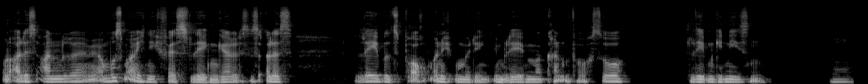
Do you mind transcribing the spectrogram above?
Und alles andere ja, muss man eigentlich nicht festlegen, gell? Das ist alles, Labels braucht man nicht unbedingt im Leben. Man kann einfach so das Leben genießen. Ja.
